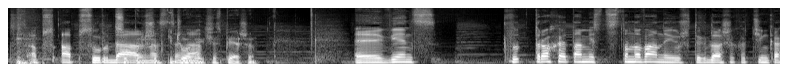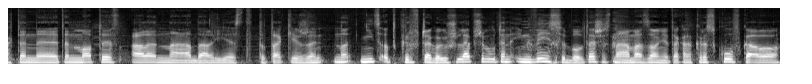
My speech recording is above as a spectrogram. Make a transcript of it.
to jest abs- absurdalna Super szybki scena. człowiek się spieszy. E, więc trochę tam jest stonowany już w tych dalszych odcinkach ten, e, ten motyw, ale nadal jest to takie, że no, nic odkrywczego. Już lepszy był ten Invincible, też jest na Amazonie, taka kreskówka o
